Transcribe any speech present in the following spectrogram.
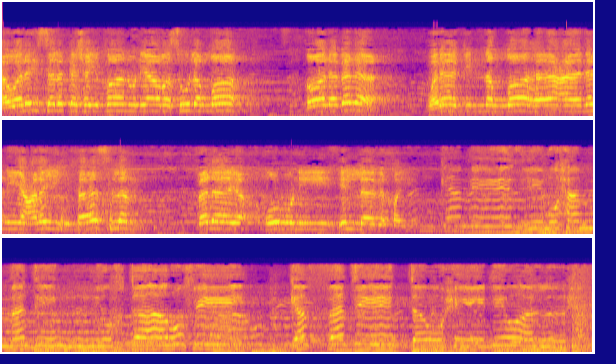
أوليس لك شيطان يا رسول الله؟ قال بلى ولكن الله أعانني عليه فأسلم. فلا يأمرني إلا بخير. كمثل محمد يختار في كفة التوحيد والحق.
